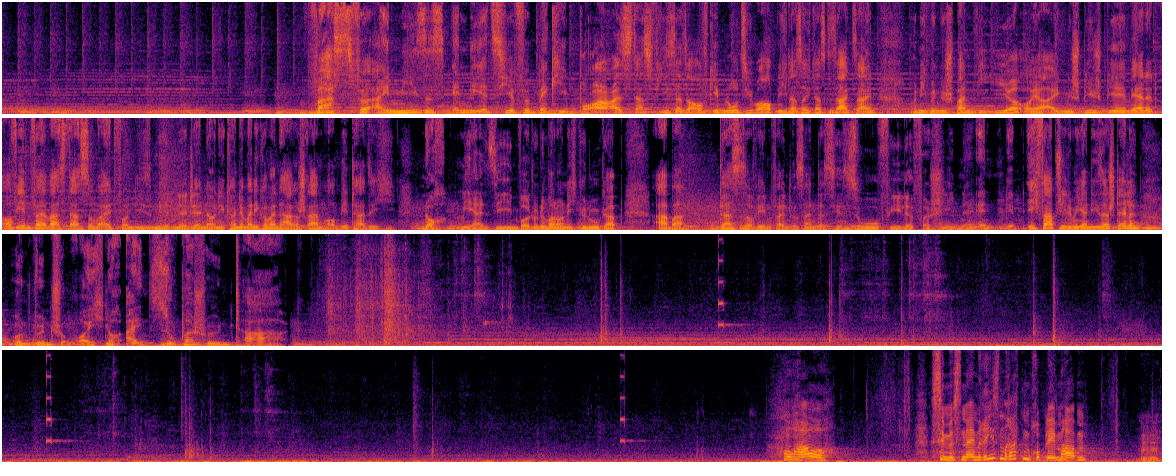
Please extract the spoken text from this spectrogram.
Was für ein mieses Ende jetzt hier für Becky. Boah, ist das fies. Also aufgeben lohnt sich überhaupt nicht. Lasst euch das gesagt sein. Und ich bin gespannt, wie ihr euer eigenes Spiel spielen werdet. Auf jeden Fall war es das soweit von diesem Hidden Agenda. Und ihr könnt ja mal in die Kommentare schreiben, ob ihr tatsächlich noch mehr sehen wollt und immer noch nicht genug habt. Aber das ist auf jeden Fall interessant, dass es hier so viele verschiedene Enden gibt. Ich verabschiede mich an dieser Stelle und wünsche euch noch einen super schönen Tag. Wow. Sie müssen ein Riesenrattenproblem haben. Mhm.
